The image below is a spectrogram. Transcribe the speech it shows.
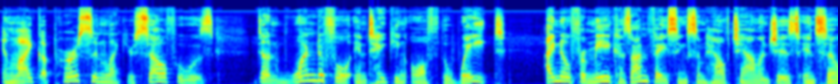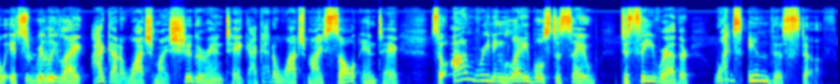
And like a person like yourself who has done wonderful in taking off the weight, I know for me, because I'm facing some health challenges. And so it's really like, I got to watch my sugar intake. I got to watch my salt intake. So I'm reading labels to say, to see rather, what's in this stuff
